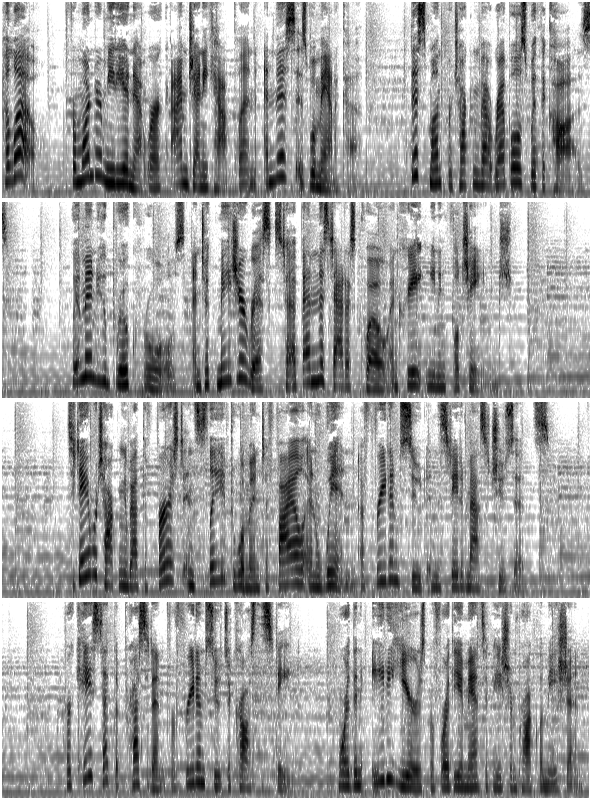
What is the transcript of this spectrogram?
Hello. From Wonder Media Network, I'm Jenny Kaplan, and this is Womanica. This month, we're talking about rebels with a cause. Women who broke rules and took major risks to upend the status quo and create meaningful change. Today, we're talking about the first enslaved woman to file and win a freedom suit in the state of Massachusetts. Her case set the precedent for freedom suits across the state, more than 80 years before the Emancipation Proclamation.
